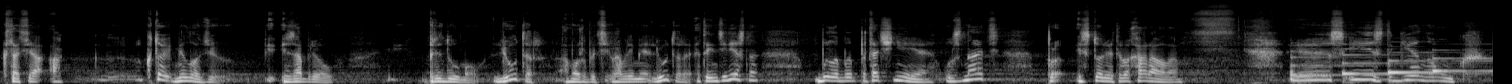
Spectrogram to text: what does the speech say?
Кстати, а кто мелодию изобрел, придумал? Лютер, а может быть, во время Лютера? Это интересно было бы поточнее узнать про историю этого хорала. «Es ist genug».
